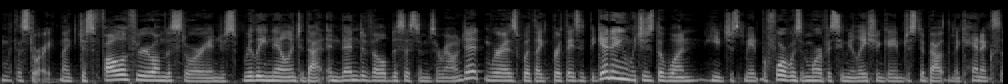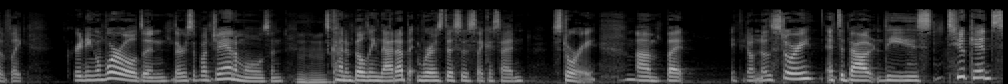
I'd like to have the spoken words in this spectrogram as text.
with a story, like just follow through on the story and just really nail into that, and then develop the systems around it. Whereas with like Birthdays at the Beginning, which is the one he just made before, was more of a simulation game, just about the mechanics of like creating a world and there's a bunch of animals and mm-hmm. it's kind of building that up. Whereas this is, like I said, story. Mm-hmm. Um, but if you don't know the story, it's about these two kids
